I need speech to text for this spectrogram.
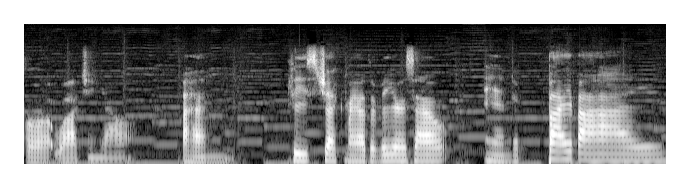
for watching y'all. Um, please check my other videos out and bye bye.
